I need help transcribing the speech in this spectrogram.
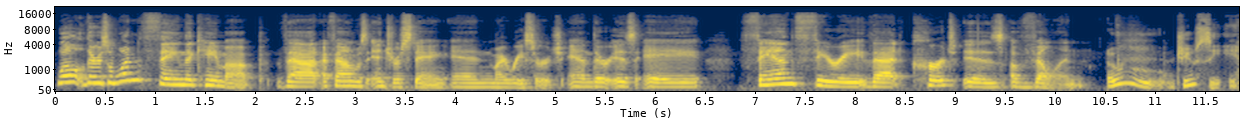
Well, there's one thing that came up that I found was interesting in my research, and there is a fan theory that Kurt is a villain. Ooh, juicy.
